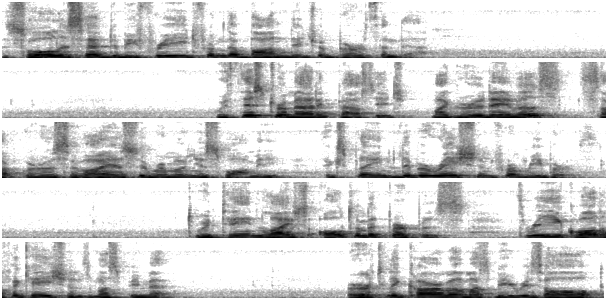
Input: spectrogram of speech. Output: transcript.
The soul is said to be freed from the bondage of birth and death. With this dramatic passage, my Gurudevas, Satguru Sivaya Subramuniyaswami, explained liberation from rebirth. To attain life's ultimate purpose, three qualifications must be met. Earthly karma must be resolved,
